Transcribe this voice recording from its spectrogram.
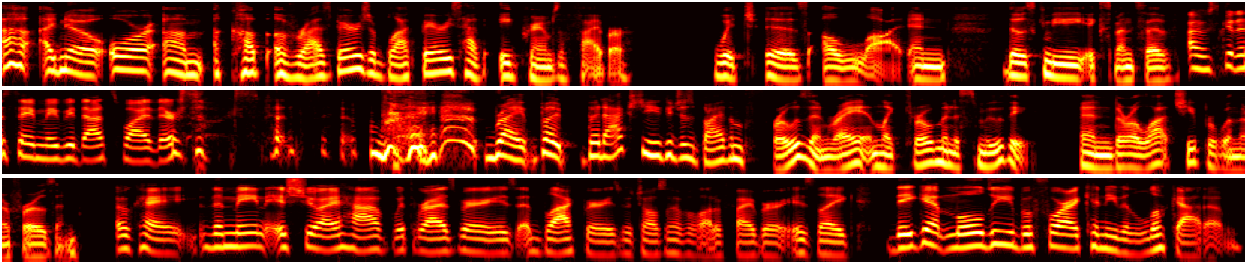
uh, I know. Or um, a cup of raspberries or blackberries have eight grams of fiber which is a lot. And those can be expensive. I was going to say maybe that's why they're so expensive. right. Right. But but actually you could just buy them frozen, right? And like throw them in a smoothie. And they're a lot cheaper when they're frozen. Okay. The main issue I have with raspberries and blackberries, which also have a lot of fiber, is like they get moldy before I can even look at them.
